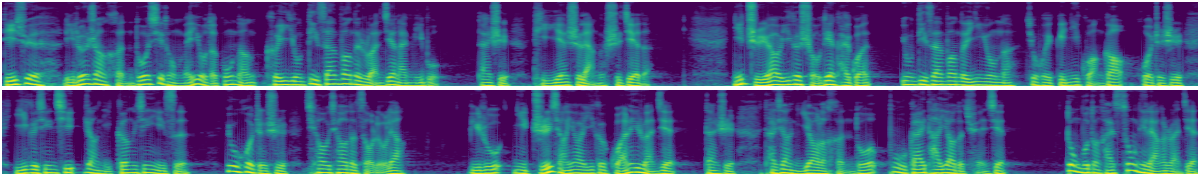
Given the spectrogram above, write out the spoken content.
的确，理论上很多系统没有的功能可以用第三方的软件来弥补，但是体验是两个世界的。你只要一个手电开关。用第三方的应用呢，就会给你广告，或者是一个星期让你更新一次，又或者是悄悄的走流量。比如你只想要一个管理软件，但是他向你要了很多不该他要的权限，动不动还送你两个软件。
